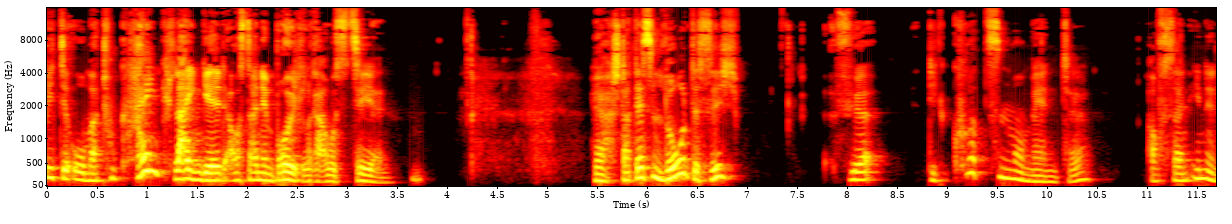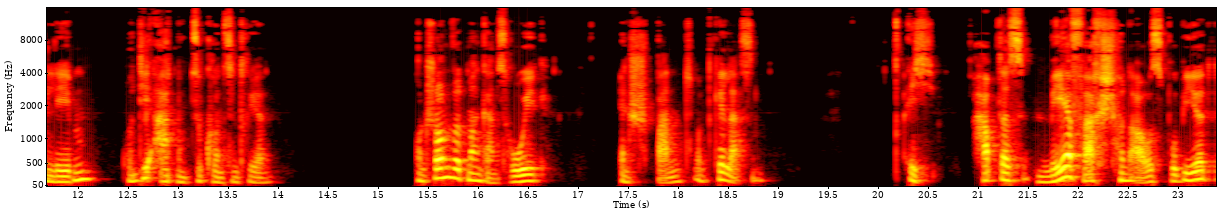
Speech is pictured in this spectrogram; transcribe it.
Bitte, Oma, tu kein Kleingeld aus deinem Beutel rauszählen. Ja, stattdessen lohnt es sich, für die kurzen Momente auf sein Innenleben und die Atmung zu konzentrieren. Und schon wird man ganz ruhig, entspannt und gelassen. Ich habe das mehrfach schon ausprobiert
